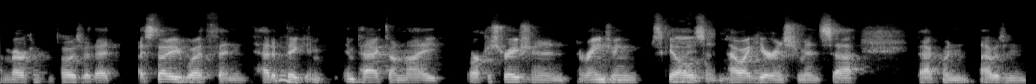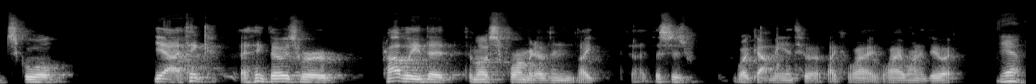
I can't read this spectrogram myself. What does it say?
American composer that I studied with and had a hmm. big Im- impact on my orchestration and arranging skills and how I hear instruments uh, back when I was in school. Yeah, I think I think those were probably the the most formative and like uh, this is what got me into it, like why why I want to do it. Yeah.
